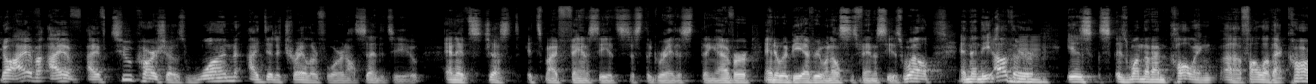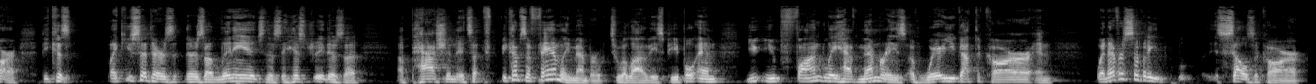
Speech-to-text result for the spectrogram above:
No, I have I have I have two car shows. One I did a trailer for, and I'll send it to you. And it's just it's my fantasy. It's just the greatest thing ever, and it would be everyone else's fantasy as well. And then the other Mm-hmm. is is one that I'm calling uh, "Follow That Car" because, like you said, there's there's a lineage, there's a history, there's a a passion. It's a, it becomes a family member to a lot of these people, and you you fondly have memories of where you got the car. And whenever somebody sells a car,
